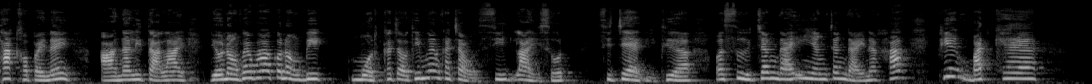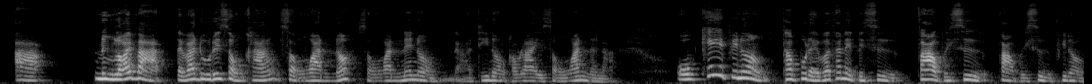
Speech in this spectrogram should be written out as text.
ทักเข้าไปในอ่านาริตาไลน์เดี๋ยวน้องแพรวพาก็น้องบิ๊กหมวดเขาเจ้าทีมงานเขาเจ้าสิไลฟ์สดสิแจกอีกเทื่อว่าซื้อจังใดอียังจังใดนะคะ เพียงบัตรแค่อ่า หนึ่งร้อยบาท แต่ว่าดูได้สองครั้งสองวันเนาะสองวันแน่นอนที่น้องเขาไล่สองวันนั่นล่ะโอเค พี่น้อง ถ้าผู้ใดว่าท่านไหนไปซื้อฝ้าไปซื้อฝ้าไปซื้อพี่น้อง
